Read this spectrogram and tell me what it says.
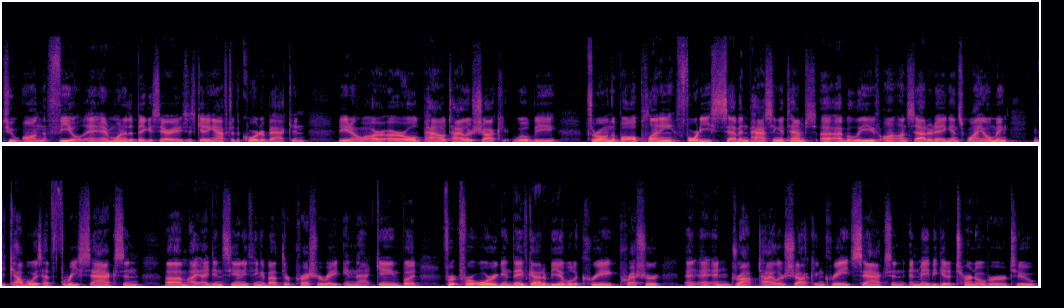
to on the field? And, one of the biggest areas is getting after the quarterback and you know our, our old pal tyler shough will be throwing the ball plenty 47 passing attempts uh, i believe on, on saturday against wyoming the Cowboys had three sacks, and um, I, I, didn't see anything about their pressure rate in that game. But for, for Oregon, they've got to be able to create pressure and, and, and drop Tyler Shough and create sacks and, and maybe get a turnover or two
